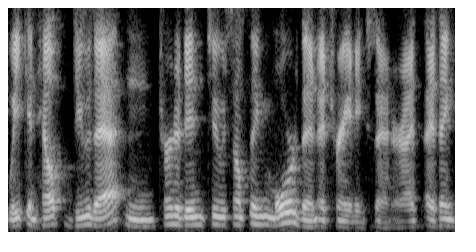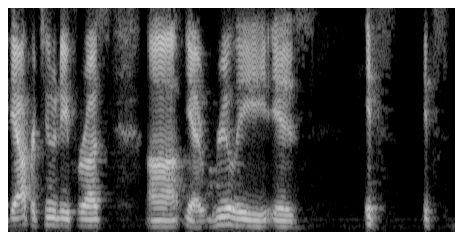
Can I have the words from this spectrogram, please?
we can help do that and turn it into something more than a training center i, I think the opportunity for us uh, yeah really is it's it's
